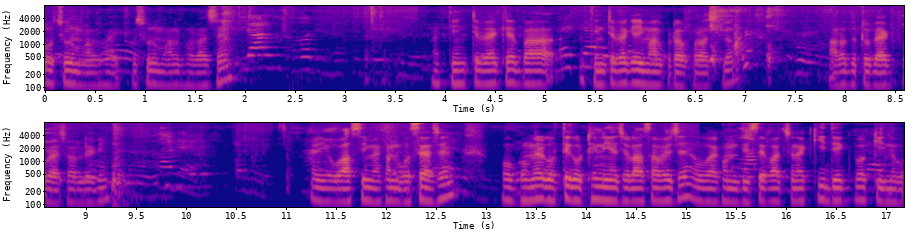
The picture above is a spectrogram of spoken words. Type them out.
প্রচুর মাল ভাই, প্রচুর মাল ভরা আছে। আর তিনটে ব্যাগে বা তিনটে ব্যাগে এই মালকোটা ভরা ছিল। আরও দুটো ব্যাগ পড়ে আছে অলরেডি এই ওয়াসিম এখন বসে আছে। ও ঘুমের ঘর থেকে উঠে নিয়ে চলে আসা হয়েছে। ও এখন দিতে পারছে না, কি দেখব, কি নেব।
